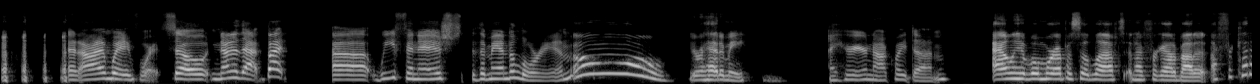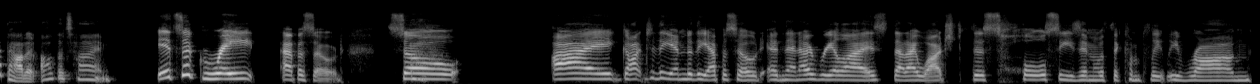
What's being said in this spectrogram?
and I'm waiting for it. So none of that. But uh we finished The Mandalorian. Oh, you're ahead of me. I hear you're not quite done. I only have one more episode left and I forgot about it. I forget about it all the time. It's a great episode. So I got to the end of the episode and then I realized that I watched this whole season with the completely wrong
